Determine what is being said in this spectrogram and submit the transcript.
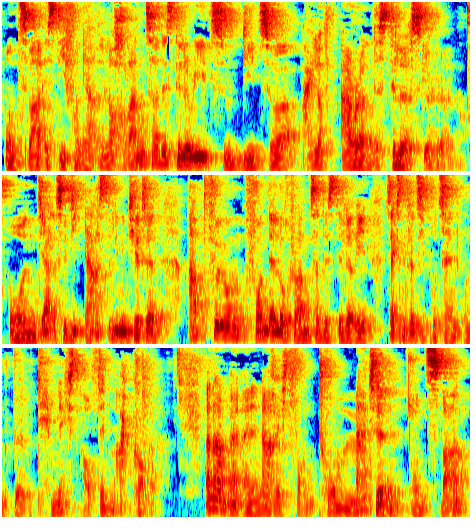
Und zwar ist die von der Lochranza Distillery, zu, die zur Isle of Arran Distillers gehören. Und ja, das wird die erste limitierte Abfüllung von der Lochranza Distillery, 46 Prozent und wird demnächst auf den Markt kommen. Dann haben wir eine Nachricht von Tomaten. Und zwar,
